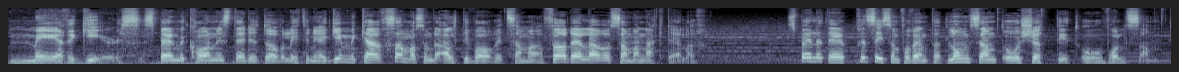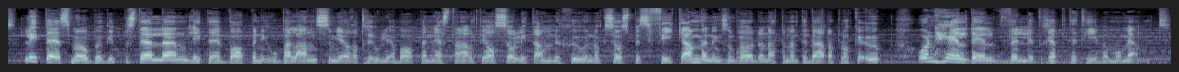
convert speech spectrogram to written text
mer Gears. Spelmekaniskt är det utöver lite nya gimmickar samma som det alltid varit, samma fördelar och samma nackdelar. Spelet är precis som förväntat långsamt och köttigt och våldsamt. Lite småbugget på ställen, lite vapen i obalans som gör att roliga vapen nästan alltid har så lite ammunition och så specifika användningsområden att de inte är värda att plocka upp och en hel del väldigt repetitiva moment.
